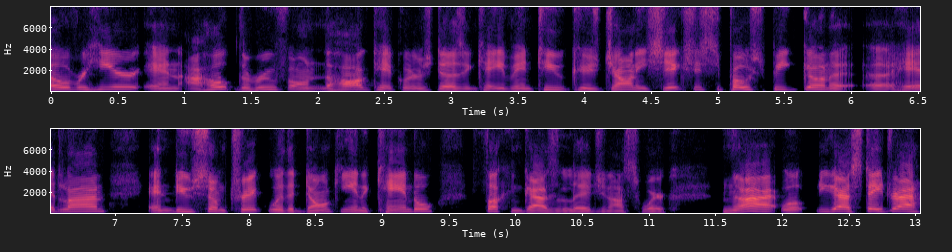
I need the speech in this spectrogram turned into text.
over here, and I hope the roof on the hog ticklers doesn't cave in too, because Johnny Six is supposed to be gonna uh, headline and do some trick with a donkey and a candle. Fucking guy's a legend, I swear. All right, well, you guys stay dry.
